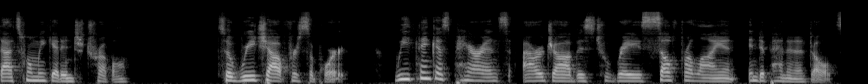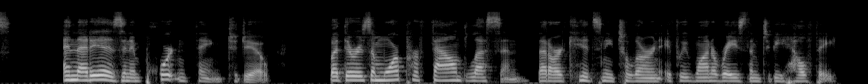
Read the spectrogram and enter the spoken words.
That's when we get into trouble. So reach out for support. We think as parents, our job is to raise self reliant, independent adults. And that is an important thing to do. But there is a more profound lesson that our kids need to learn if we want to raise them to be healthy.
